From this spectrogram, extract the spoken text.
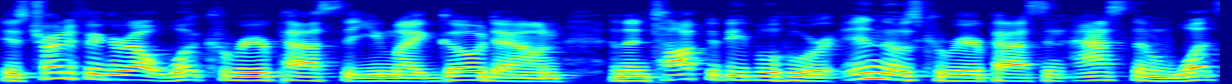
is try to figure out what career paths that you might go down and then talk to people who are in those career paths and ask them what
